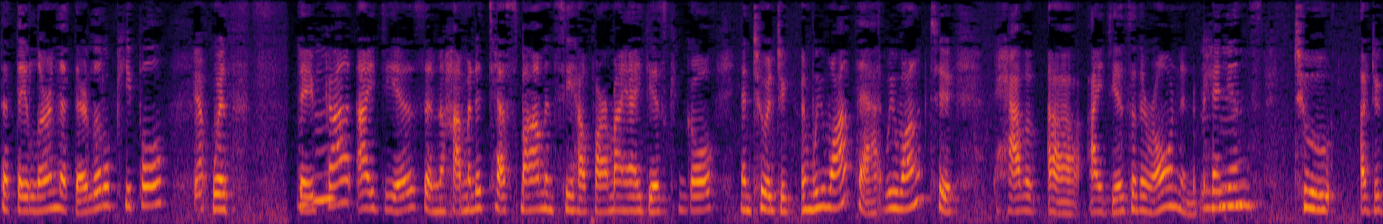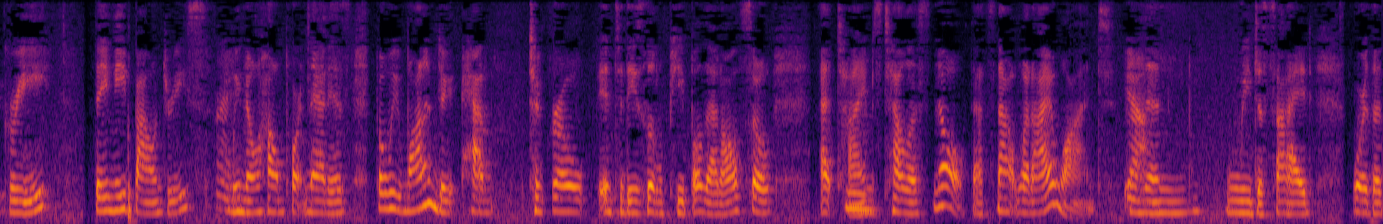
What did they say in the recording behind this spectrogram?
that they learn that they're little people Yep. Mm-hmm. with. They've got ideas, and I'm going to test mom and see how far my ideas can go. And to a and we want that. We want them to have uh, ideas of their own and Mm-hmm. opinions to a degree. They need boundaries. Right. We know how important that is, but we want them to have to grow into these little people that also at mm. times tell us, no, that's not what I want. Yeah. And then we decide where the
